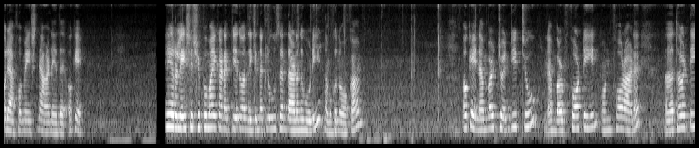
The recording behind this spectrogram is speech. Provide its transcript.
ഒരു അഫർമേഷനാണിത് ഓക്കെ ഇനി റിലേഷൻഷിപ്പുമായി കണക്ട് ചെയ്ത് വന്നിരിക്കുന്ന ക്ലൂസ് എന്താണെന്ന് കൂടി നമുക്ക് നോക്കാം. Okay number twenty two number fourteen one four ആണ്. Thirty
